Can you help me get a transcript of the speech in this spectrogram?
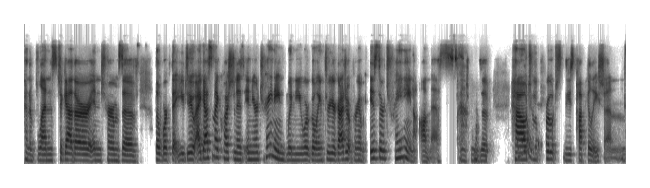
kind of blends together in terms of the work that you do. I guess my question is in your training, when you were going through your graduate program, is there training on this in terms of how to approach these populations?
